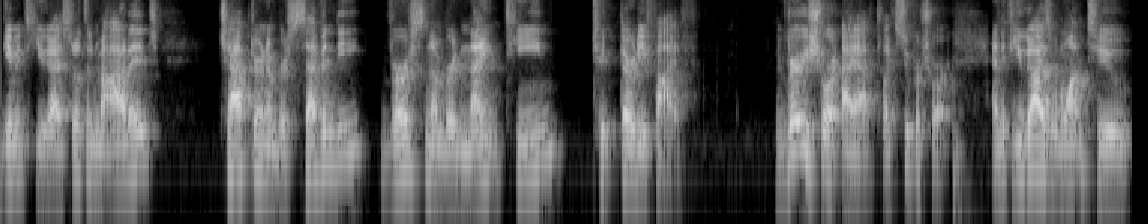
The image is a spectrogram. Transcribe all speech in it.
give it to you guys. Surah Al-Ma'arij, chapter number 70, verse number 19 to 35. Very short ayat, like super short. And if you guys want to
